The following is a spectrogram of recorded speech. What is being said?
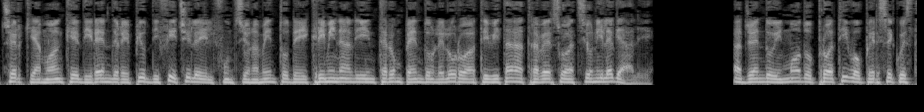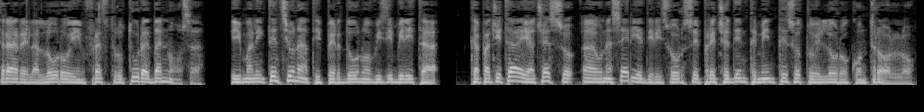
Cerchiamo anche di rendere più difficile il funzionamento dei criminali interrompendo le loro attività attraverso azioni legali. Agendo in modo proattivo per sequestrare la loro infrastruttura dannosa, i malintenzionati perdono visibilità, capacità e accesso a una serie di risorse precedentemente sotto il loro controllo,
